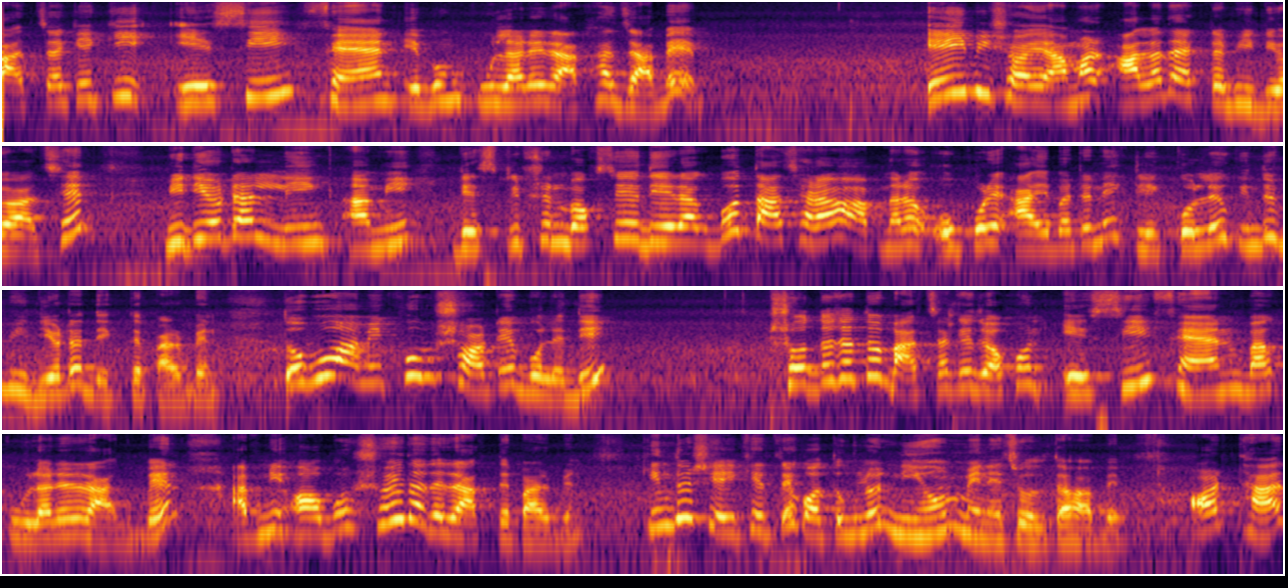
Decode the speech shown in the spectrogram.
বাচ্চাকে কি এসি ফ্যান এবং কুলারে রাখা যাবে? এই বিষয়ে আমার আলাদা একটা ভিডিও আছে। ভিডিওটার লিঙ্ক আমি ডেসক্রিপশন বক্সেও দিয়ে রাখব। তাছাড়াও আপনারা ওপরে আই বাটনে ক্লিক করলেও কিন্তু ভিডিওটা দেখতে পারবেন। তবুও আমি খুব শর্টে বলে দিই, সদ্যজাত বাচ্চাকে যখন এসি ফ্যান বা কুলারে রাখবেন, আপনি অবশ্যই তাদের রাখতে পারবেন। কিন্তু সেই ক্ষেত্রে কতগুলো নিয়ম মেনে চলতে হবে। অর্থাৎ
